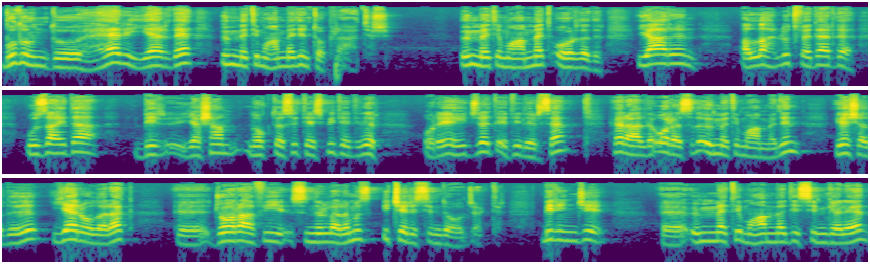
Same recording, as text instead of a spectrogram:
Bulunduğu her yerde ümmeti Muhammed'in toprağıdır. Ümmeti Muhammed oradadır. Yarın Allah lütfeder de uzayda bir yaşam noktası tespit edilir, oraya hicret edilirse, herhalde orası da ümmeti Muhammed'in yaşadığı yer olarak e, coğrafi sınırlarımız içerisinde olacaktır. Birinci e, ümmeti Muhammed'i simgeleyen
